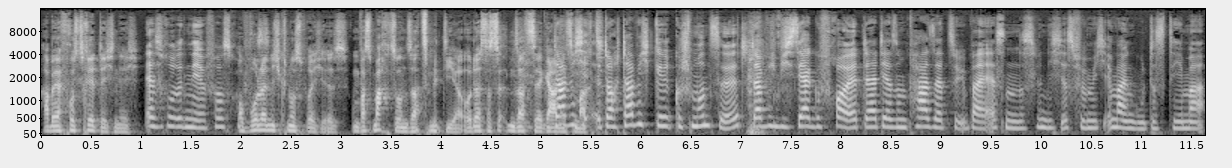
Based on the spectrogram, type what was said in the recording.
Aber er frustriert dich nicht, Er ist, nee, Frust- obwohl er nicht knusprig ist. Und was macht so ein Satz mit dir? Oder ist das ein Satz, der gar da nichts ich, macht? Doch, da habe ich ge geschmunzelt. Da habe ich mich sehr gefreut. Der hat ja so ein paar Sätze über Essen. Das finde ich ist für mich immer ein gutes Thema.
